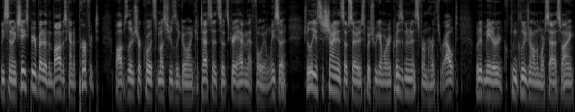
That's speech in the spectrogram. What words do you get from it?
Lisa knowing Shakespeare better than Bob is kind of perfect. Bob's literature quotes must usually go uncontested, so it's great having that Foley and Lisa. She really gets to shine in this episode. I just wish we got more inquisitiveness from her throughout. Would have made her conclusion all the more satisfying.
